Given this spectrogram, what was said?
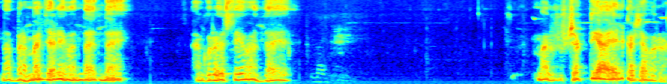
ना ब्रह्मचारी म्हणता येत नाही गृहस्थी म्हणता येत शक्ती आहे कशावरून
